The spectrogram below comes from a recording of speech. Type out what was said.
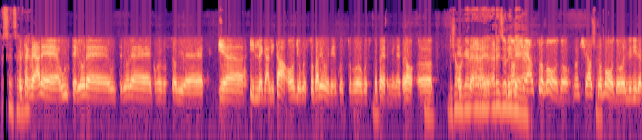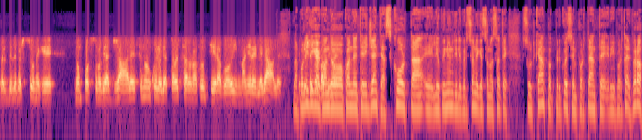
senza, senza creare ulteriore, ulteriore, come posso dire, illegalità. Odio questo parere, questo, questo termine, però uh, diciamo che ha reso l'idea. Non c'è altro modo, non c'è altro certo. modo, voglio dire, per delle persone che non possono viaggiare se non quello di attraversare una frontiera poi in maniera illegale. La politica quando, quando, è intelligente ascolta eh, le opinioni delle persone che sono state sul campo, per questo è importante riportare, però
